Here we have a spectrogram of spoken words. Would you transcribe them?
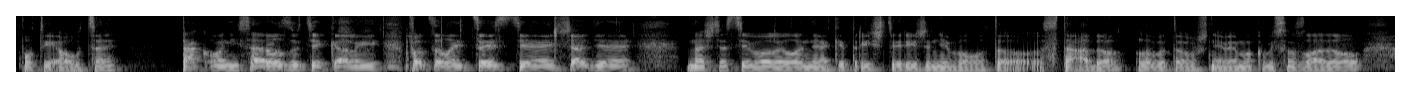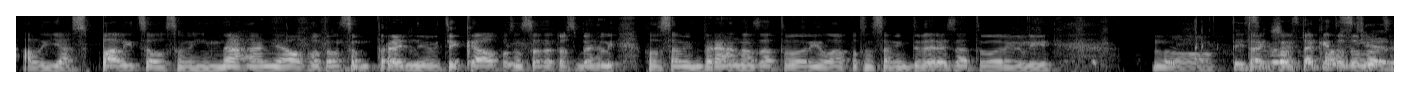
po tie ovce, tak oni sa rozutekali po celej ceste, všade. Našťastie boli len nejaké 3-4, že nebolo to stádo, lebo to už neviem, ako by som zvládol. Ale ja s palicou som ich naháňal, potom som pred ne utekal, potom sa rozbehli, potom sa mi brána zatvorila, potom sa mi dvere zatvorili. No, Ty takže vlastne takéto domáce,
